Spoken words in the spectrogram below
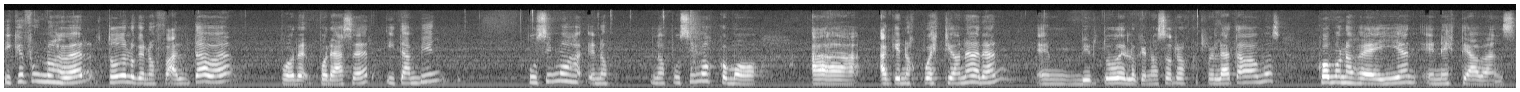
¿Y qué fuimos a ver? Todo lo que nos faltaba por, hacer y también pusimos, eh, nos, pusimos como a, que nos cuestionaran, en virtud de lo que nosotros relatábamos, cómo nos veían en este avance.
